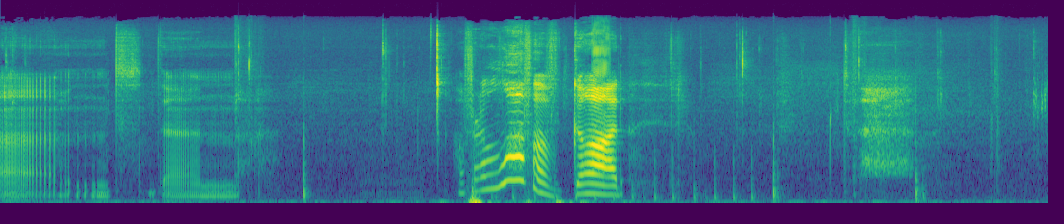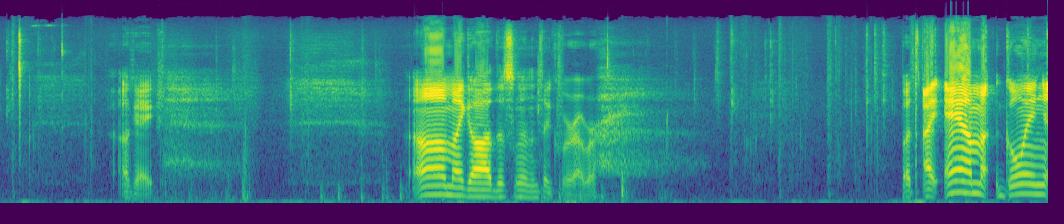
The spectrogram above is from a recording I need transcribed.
And then... Oh, for the love of God! Okay. Oh my god, this is gonna take forever. But I am going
